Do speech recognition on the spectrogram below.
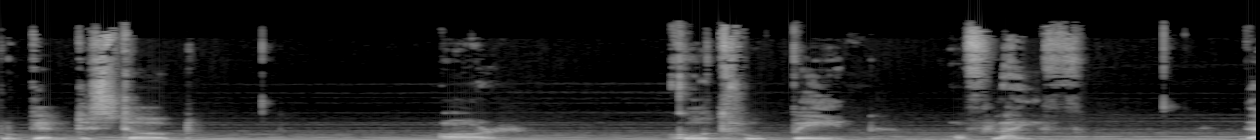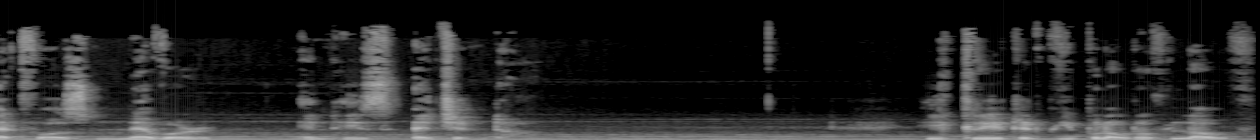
to get disturbed or go through pain of life. That was never in his agenda. He created people out of love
